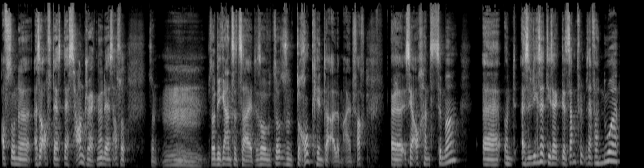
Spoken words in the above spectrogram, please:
auf so eine, also auf der, der Soundtrack, ne, der ist auch so, so, mm, so die ganze Zeit, so, so, so ein Druck hinter allem einfach äh, ist ja auch Hans Zimmer. Äh, und also wie gesagt, dieser Gesamtfilm ist einfach nur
